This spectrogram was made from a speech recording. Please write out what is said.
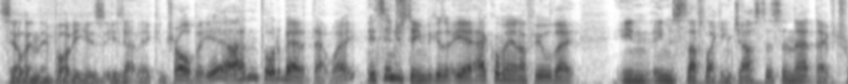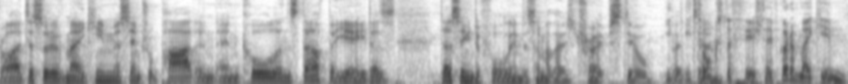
cell in their body is is at their control. But yeah, I hadn't thought about it that way. It's interesting because yeah, Aquaman. I feel that. In even stuff like Injustice and that, they've tried to sort of make him a central part and, and cool and stuff. But yeah, he does does seem to fall into some of those tropes still. He, but he talks um, to fish. They've got to make him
